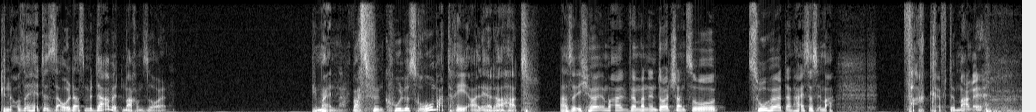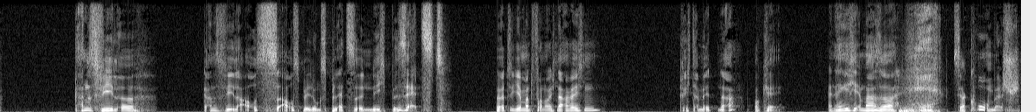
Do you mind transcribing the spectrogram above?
Genauso hätte Saul das mit David machen sollen. Ich meine, was für ein cooles Rohmaterial er da hat. Also ich höre immer, wenn man in Deutschland so zuhört, dann heißt das immer Fachkräftemangel. Ganz viele, ganz viele Aus, Ausbildungsplätze nicht besetzt. Hört jemand von euch Nachrichten? Kriegt er mit, ne? Okay. Dann denke ich immer so, hä, ist ja komisch.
